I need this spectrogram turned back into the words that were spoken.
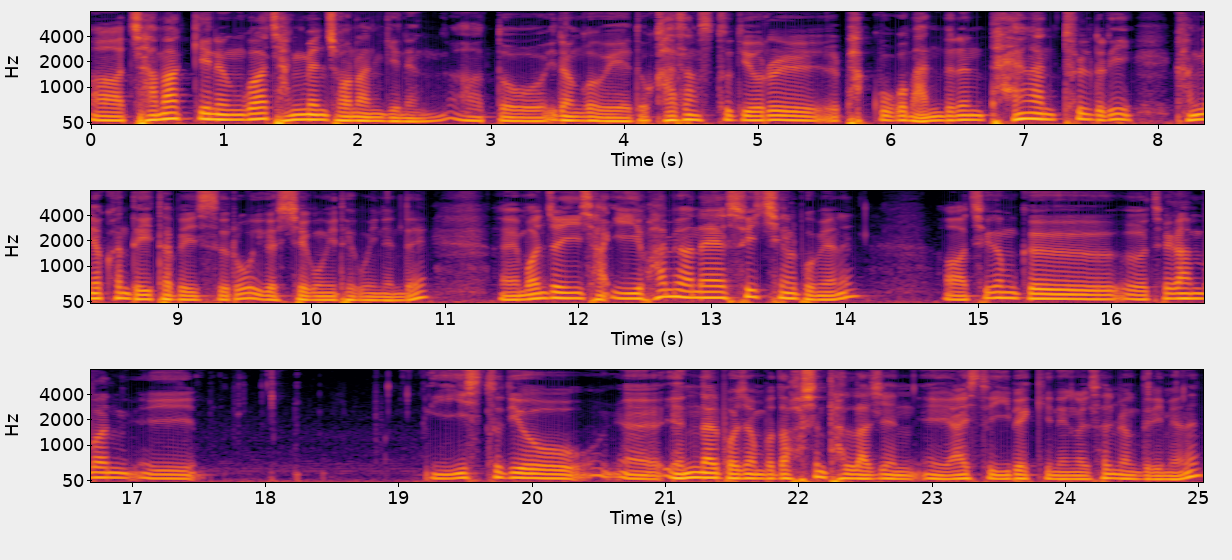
어, 자막 기능과 장면 전환 기능 어, 또 이런 거 외에도 가상 스튜디오를 바꾸고 만드는 다양한 툴들이 강력한 데이터베이스로 이것이 제공이 되고 있는데 에, 먼저 이, 자, 이 화면의 스위칭을 보면은 어, 지금 그 어, 제가 한번 이 이 스튜디오 옛날 버전보다 훨씬 달라진 아이스트 200 기능을 설명드리면은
